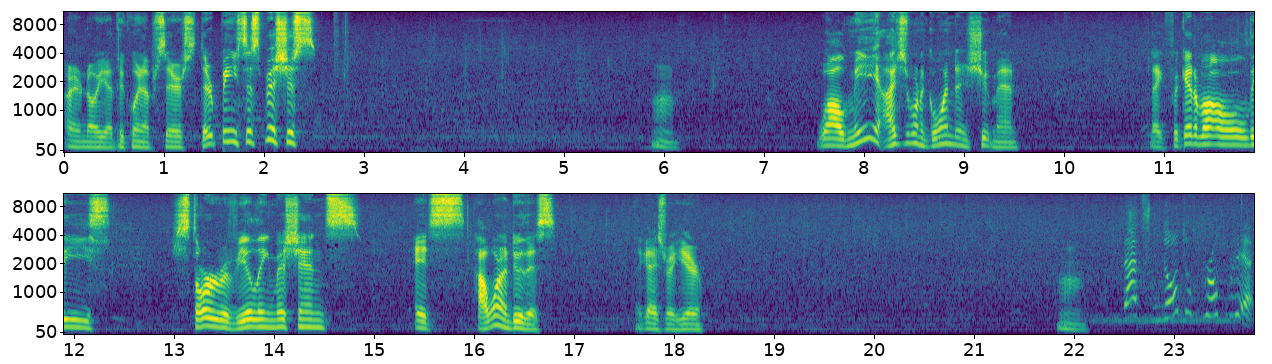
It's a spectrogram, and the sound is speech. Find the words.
I don't know. Yeah, they're going upstairs. They're being suspicious. Hmm. While me, I just want to go in there and shoot, man. Like, forget about all these story revealing missions. It's I want to do this. The guy's right here. Hmm. That's not appropriate.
